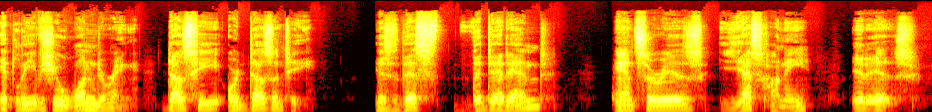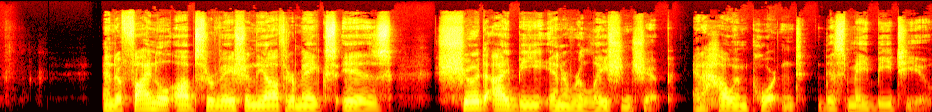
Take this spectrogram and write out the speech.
it leaves you wondering does he or doesn't he? Is this the dead end? Answer is yes, honey, it is. And a final observation the author makes is should I be in a relationship? and how important this may be to you.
